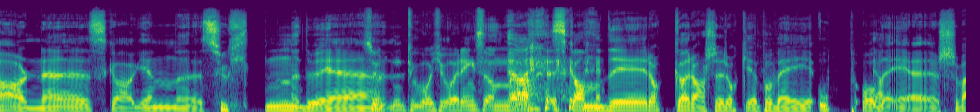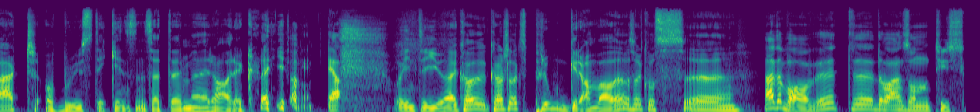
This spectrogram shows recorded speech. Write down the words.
Arne Skagen, eh, sulten. Du er Sulten 22-åring som Ja, eh, Scandi-rock, garasjerock er på vei opp, og Ja. det er svært. Og Bruce Dickinson sitter med rare klær Ja. og intervjuer deg. Hva, hva slags program var det? Altså, hvordan uh... Nei, det var, et, det var en sånn tysk,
